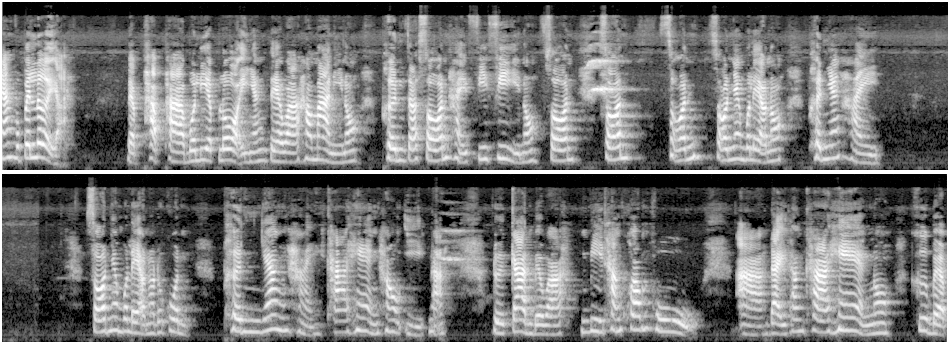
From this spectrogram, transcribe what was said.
ยังบ่เป็นเลยอะแบบพับผ้าบ่เรียบร้อยอีหยังแต่ว่าเฮามานี่เนาะเพิ่นจะสอนให้ฟรีๆเนาะสอนสอนสอนสอนยังบ่แล้วเนาะเพิ่นยังให้สอนยังบ่แล้วเนาะทุกคน เพิ่นยังให้ค่าแห้งเฮาอีกนะ โดยการแบบว่า มีทั้งความรู้อ่าได้ทั้งค่าแห้งเนาะคือแบบ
